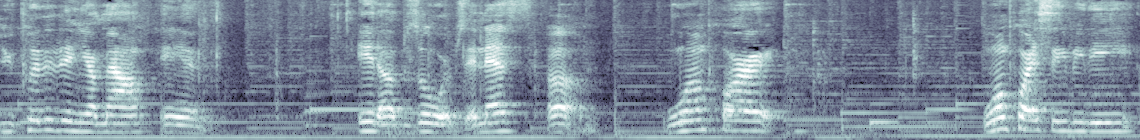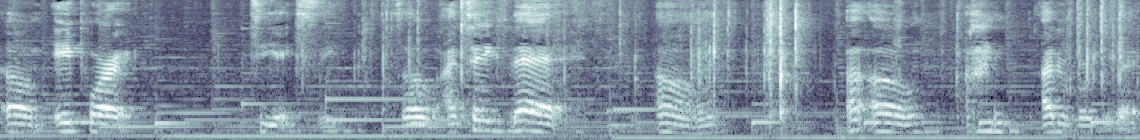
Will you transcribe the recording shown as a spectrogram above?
you put it in your mouth and it absorbs, and that's um, one part one part CBD, um, eight part THC. So I take that. Um, uh oh, I didn't work with that.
